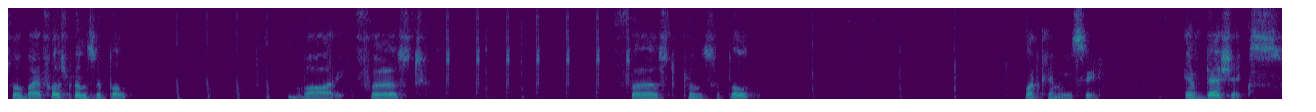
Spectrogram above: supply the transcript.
So by first principle, by first first principle, what can we say? f dash x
